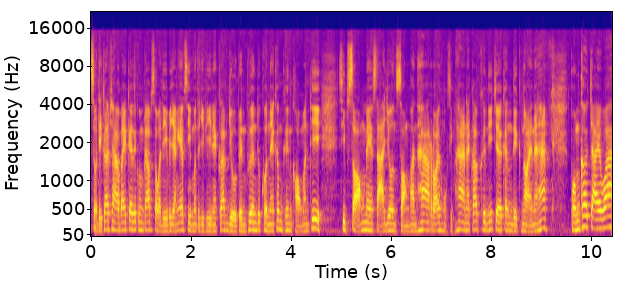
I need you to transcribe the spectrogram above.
สวัสดีครับชาวไบเกอร์ทุกคนครับ สวัสดีไปยัง FC MotoGP นะครับอยู่เป็นเพื่อนทุกคนในค่ำคืนของวันที่ 12 เมษายน 2565 นะครับ คืนนี้เจอกันดึกหน่อยนะฮะ ผมเข้าใจว่า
